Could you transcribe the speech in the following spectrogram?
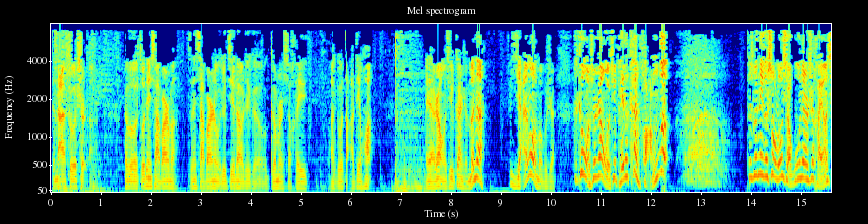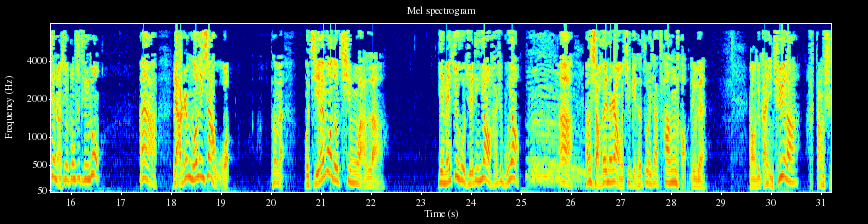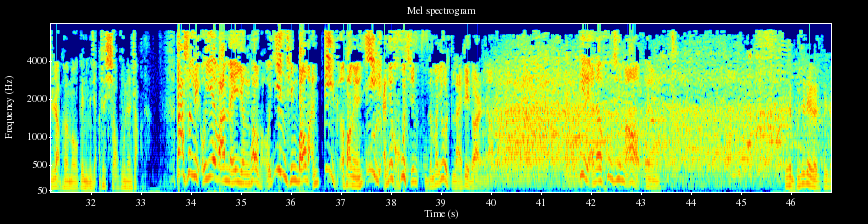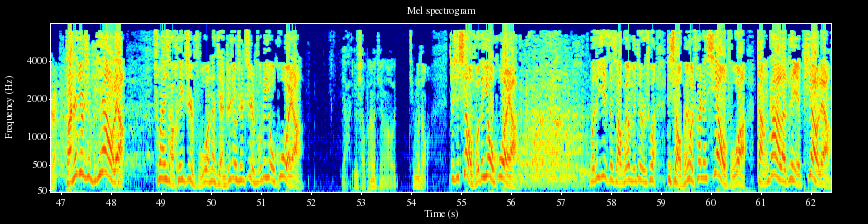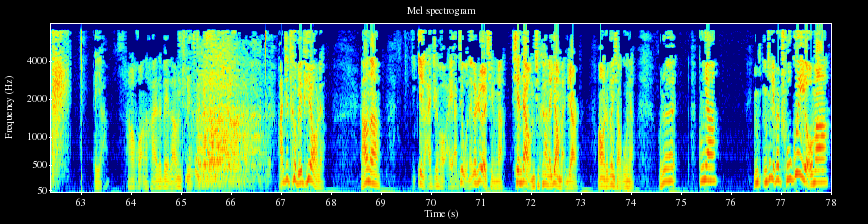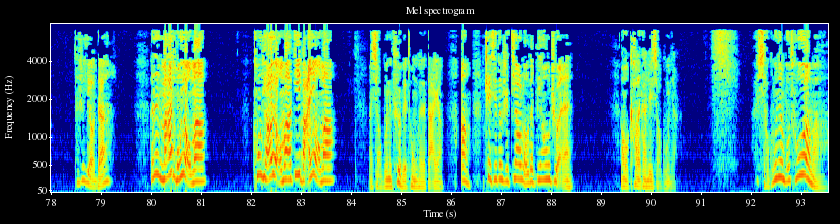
跟大家说个事儿啊，这不昨天下班嘛，昨天下班呢，我就接到这个我哥们儿小黑啊给我打个电话，哎呀，让我去干什么呢？演我吗？不是，他跟我说让我去陪他看房子。他说那个售楼小姑娘是海洋现场秀忠实听众，哎呀，俩人磨了一下午。朋友们，我节目都听完了，也没最后决定要还是不要啊。然后小黑呢让我去给他做一下参考，对不对？然后我就赶紧去了。当时啊，朋友们，我跟你们讲，这小姑娘长得那是柳叶弯眉、樱桃口、阴晴饱满、地阁方圆，一脸的护心。你怎么又来这段了呢？一脸的护心毛，嗯，不是不是这个，不是，反正就是漂亮。穿小黑制服，那简直就是制服的诱惑呀！呀，有小朋友听啊，我听不懂，这是校服的诱惑呀。我的意思，小朋友们就是说，这小朋友穿着校服啊，长大了他也漂亮。哎呀，撒谎的孩子被狼吃，啊，就特别漂亮。然后呢，一来之后，哎呀，就我那个热情啊，先带我们去看了样板间儿。完，我就问小姑娘，我说：“姑娘，你你这里边橱柜有吗？”她说：“有的。”啊，那你马桶有吗？空调有吗？地板有吗？小姑娘特别痛快的答应啊，这些都是交楼的标准。啊，我看了看这小姑娘，小姑娘不错嘛。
